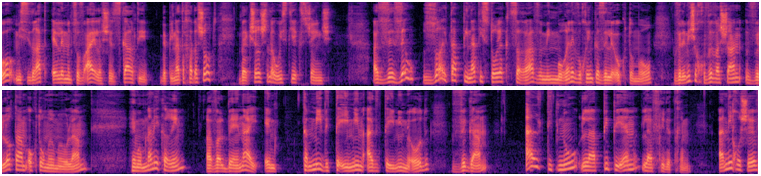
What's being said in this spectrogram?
או מסדרת Elements of Islay שהזכרתי בפינת החדשות בהקשר של ה Whisky Exchange אז זהו, זו הייתה פינת היסטוריה קצרה ומין מורה נבוכים כזה לאוקטומור, ולמי שחובב עשן ולא טעם אוקטומור מעולם, הם אמנם יקרים, אבל בעיניי הם תמיד טעימים עד טעימים מאוד, וגם אל תיתנו ל-PPM להפחיד אתכם. אני חושב,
